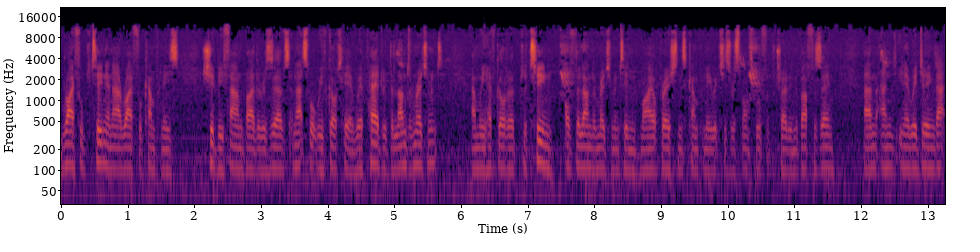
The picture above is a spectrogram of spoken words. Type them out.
rifle platoon in our rifle companies should be found by the reserves, and that's what we've got here. We're paired with the London Regiment, and we have got a platoon of the London Regiment in my operations company, which is responsible for patrolling the buffer zone. Um, and you know we're doing that,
